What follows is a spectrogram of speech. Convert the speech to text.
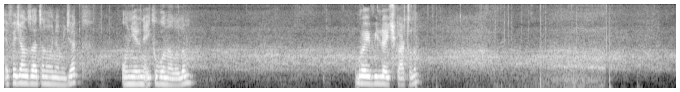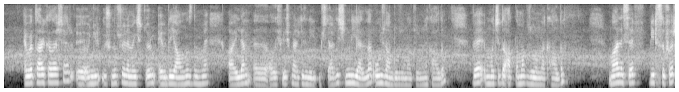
Efecan zaten oynamayacak. Onun yerine Ekuban'ı alalım. Burayı villayı çıkartalım. Evet arkadaşlar e, öncelikle şunu söylemek istiyorum. Evde yalnızdım ve ailem e, alışveriş merkezine gitmişlerdi. Şimdi geldiler. O yüzden durdurmak zorunda kaldım. Ve maçı da atlamak zorunda kaldım. Maalesef 1-0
